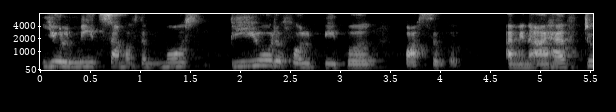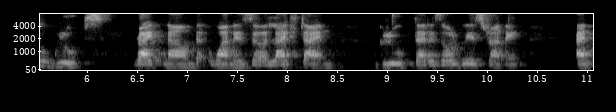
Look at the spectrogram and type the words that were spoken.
you'll meet some of the most beautiful people possible. I mean, I have two groups right now. That one is a lifetime group that is always running, and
